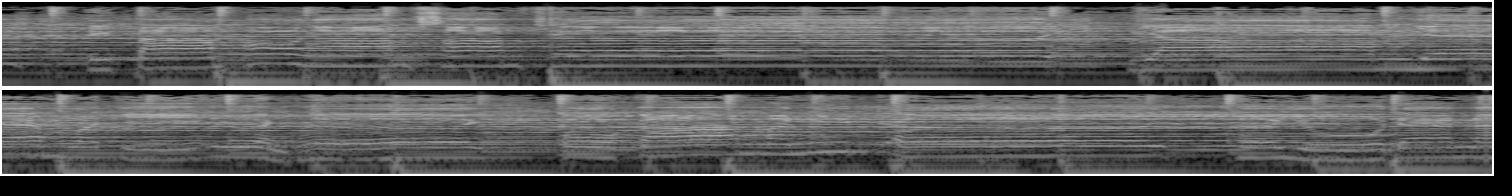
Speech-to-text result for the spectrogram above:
งติดตามพ่องามสามเชยยามแย้มว่าจีเอื้อนเผยโอกามมนิดเอ่ยเธออยู่แดนไหน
